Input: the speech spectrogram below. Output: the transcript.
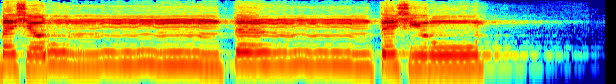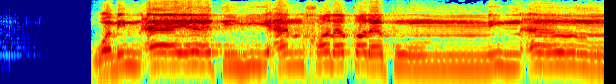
بشر تنتشرون ومن آياته أن خلق لكم من أنفسكم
